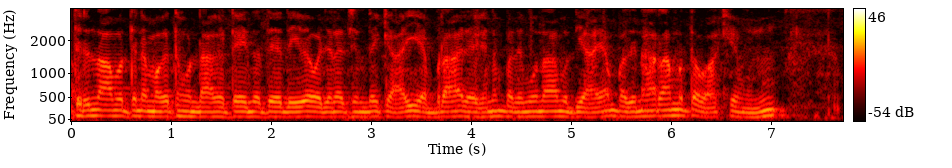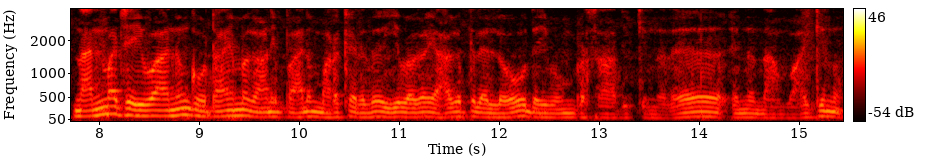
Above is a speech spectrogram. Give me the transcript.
തിരുനാമത്തിന്റെ മഹത്വം ഉണ്ടാകട്ടെ ഇന്നത്തെ ദൈവവചന ചിന്തയ്ക്കായി എബ്രാഹ ലേഖനം പതിമൂന്നാം അധ്യായം പതിനാറാമത്തെ വാക്യം. നന്മ ചെയ്യുവാനും കൂട്ടായ്മ കാണിപ്പാനും മറക്കരുത്. ഈ വക യാഗത്തിലല്ലോ ദൈവം പ്രസാദിക്കുന്നത് എന്ന് നാം വായിക്കുന്നു.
